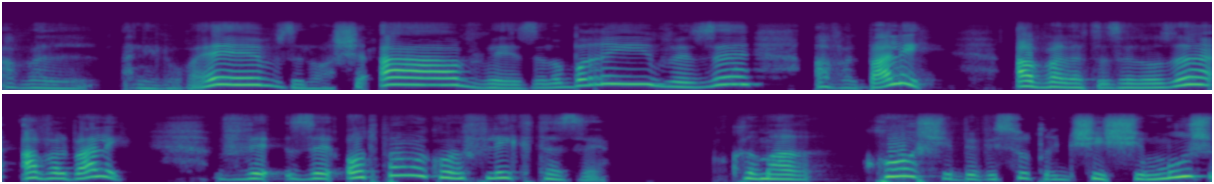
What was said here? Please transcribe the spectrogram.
אבל אני לא רעב, זה לא השעה, וזה לא בריא, וזה, אבל בא לי. אבל זה לא זה, אבל בא לי. וזה עוד פעם הקונפליקט הזה. כלומר, קושי בוויסות רגשי, שימוש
